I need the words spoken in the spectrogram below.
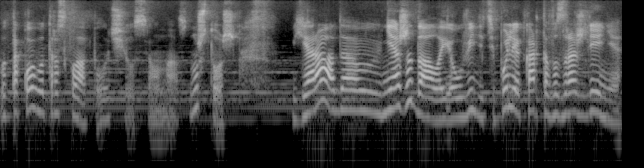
Вот такой вот расклад получился у нас. Ну что ж, я рада. Не ожидала я увидеть. Тем более карта Возрождения.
